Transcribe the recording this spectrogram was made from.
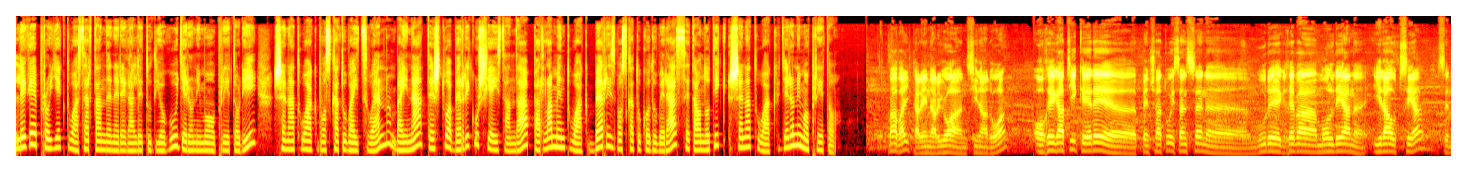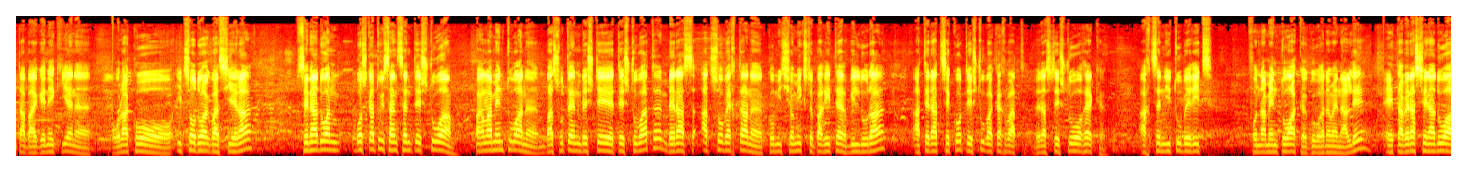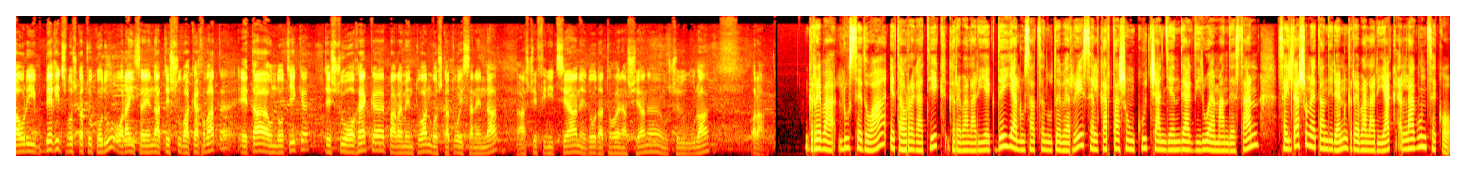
Lege proiektua zertan den ere galdetu diogu Jeronimo Prietori, senatuak bozkatu baitzuen, baina testua berrikusia izan da, parlamentuak berriz bozkatuko du beraz, eta ondotik senatuak, Jeronimo Prieto. Ba bai, kalendarioa antzina doa, Horregatik ere uh, pentsatu izan zen uh, gure greba moldean irautzea, zenta ba genekien uh, orako itzodoak baziera. Senaduan boskatu izan zen testua parlamentuan bazuten beste testu bat, beraz atzo bertan komisio mixte pariter bildura ateratzeko testu bakar bat. Beraz testu horrek hartzen ditu beritz fundamentoak gubernomen alde, eta beraz senadua hori berriz boskatuko du, orain zanen da testu bakar bat, eta ondotik testu horrek parlamentuan boskatu izanen da, haste finitzean edo datorren hastean, uste dugula, Hora. Greba luze doa eta horregatik grebalariek deia luzatzen dute berri zelkartasun kutxan jendeak dirua eman dezan, zailtasunetan diren grebalariak laguntzeko.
